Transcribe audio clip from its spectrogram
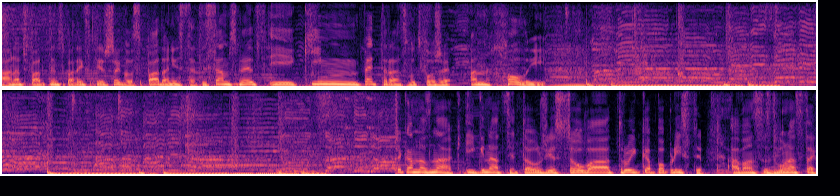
A na czwartym spadek z pierwszego spada niestety Sam Smith i Kim Petras w utworze Unholy. Czekam na znak. Ignacy, to już jest czołowa trójka poplisty. Awans z 12.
